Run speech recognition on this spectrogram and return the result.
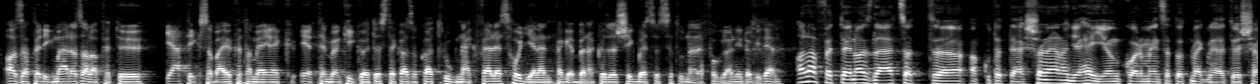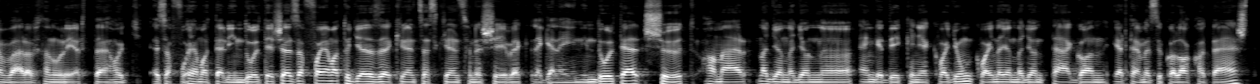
azzal pedig már az alapvető játékszabályokat, amelynek értelemben kiköltöztek, azokat rúgnák fel. Ez hogy jelent meg ebben a közösségben, ezt össze tudná lefoglalni röviden? Alapvetően az látszott a kutatás során, hogy a helyi önkormányzatot meglehetősen váratlanul érte, hogy ez a folyamat elindult, és ez a folyamat ugye az 1990-es évek legelején indult el, sőt, ha már nagyon-nagyon engedékenyek vagyunk, vagy nagyon-nagyon tágan értelmezzük a lakhatást,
